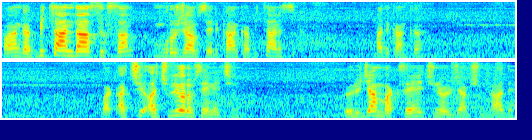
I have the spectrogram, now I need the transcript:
Kanka bir tane daha sıksan vuracağım seni kanka bir tane sık. Hadi kanka. Bak açı açılıyorum senin için. Öleceğim bak senin için öleceğim şimdi hadi.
